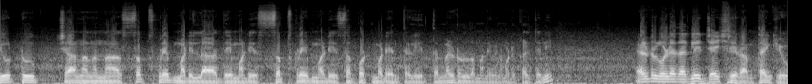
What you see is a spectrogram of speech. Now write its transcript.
ಯೂಟ್ಯೂಬ್ ಚಾನಲನ್ನು ಸಬ್ಸ್ಕ್ರೈಬ್ ಮಾಡಿಲ್ಲ, ದಯಮಾಡಿ ಸಬ್ಸ್ಕ್ರೈಬ್ ಮಾಡಿ, ಸಪೋರ್ಟ್ ಮಾಡಿ ಅಂತೇಳಿ ತಮ್ಮೆಲ್ಲರಲ್ಲೂ ಮನವಿ ಮಾಡ್ಕೊಳ್ತೀನಿ. ಎಲ್ರಿಗೂ ಒಳ್ಳೆಯದಾಗಲಿ. ಜೈ ಶ್ರೀರಾಮ್. Thank you.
